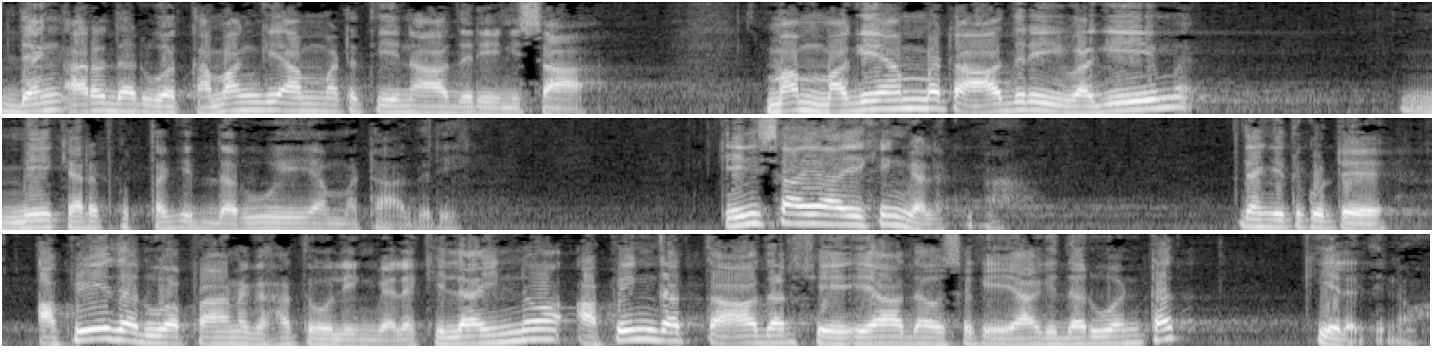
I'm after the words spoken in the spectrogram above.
දැන් අර දරුවා තමන්ගේ අම්මට තියෙන ආදරේ නිසා මම මගේ අම්මට ආදරෙයි වගේම මේ කැරපොත්තගේ දරුවෝ ඒ අම්මට ආදරෙයි. ඒ නිසා එයා ඒකෙන් වැළකුණා. දැන් එතකොට අපේ දරුවා ප්‍රාණඝාත වලින් වැළකීලා ඉන්නවා අපෙන් ගත්ත ආදර්ශය එයා දවසක එයාගේ දරුවන්ටත් කියලා දෙනවා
